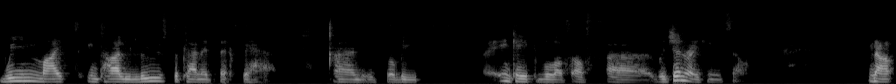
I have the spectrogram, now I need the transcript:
we might entirely lose the planet that we have. And it will be incapable of, of uh, regenerating itself. Now,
